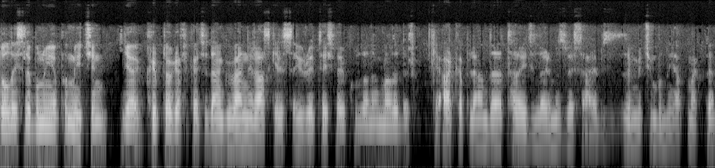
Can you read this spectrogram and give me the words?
Dolayısıyla bunun yapımı için ya kriptografik açıdan güvenli rastgele sayı üreteçleri kullanılmalıdır ki arka planda tarayıcılarımız vesaire bizim için bunu yapmakta.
